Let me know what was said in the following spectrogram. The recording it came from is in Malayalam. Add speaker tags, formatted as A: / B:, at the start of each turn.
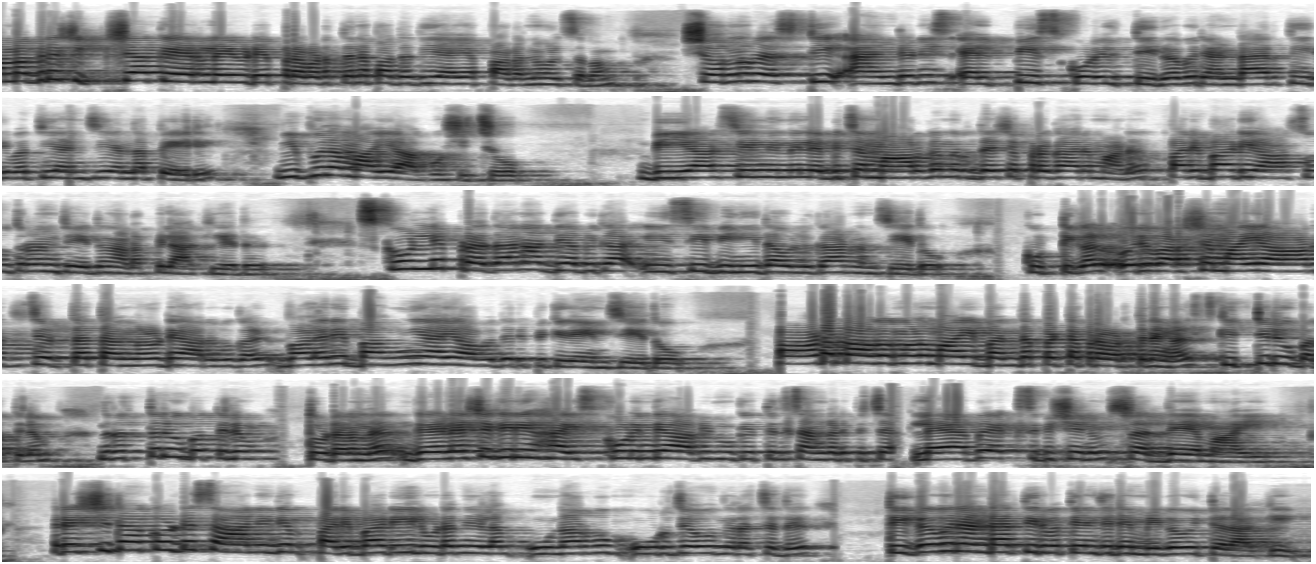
A: സമഗ്ര ശിക്ഷ കേരളയുടെ പ്രവർത്തന പദ്ധതിയായ പഠനോത്സവം Shoranur S T Antony's L P സ്കൂളിൽ തികവ് രണ്ടായിരത്തി ഇരുപത്തി അഞ്ച് എന്ന പേരിൽ വിപുലമായി ആഘോഷിച്ചു. ബി ആർ സിയിൽ നിന്ന് ലഭിച്ച മാർഗനിർദ്ദേശ പ്രകാരമാണ് പരിപാടി ആസൂത്രണം ചെയ്ത് നടപ്പിലാക്കിയത്. സ്കൂളിലെ പ്രധാന അധ്യാപിക ഇ സി വിനീത ഉദ്ഘാടനം ചെയ്തു. കുട്ടികൾ ഒരു വർഷമായി ആർജിച്ചെടുത്ത തങ്ങളുടെ അറിവുകൾ വളരെ ഭംഗിയായി അവതരിപ്പിക്കുകയും ചെയ്തു. പാഠഭാഗങ്ങളുമായി ബന്ധപ്പെട്ട പ്രവർത്തനങ്ങൾ സ്കിറ്റ് രൂപത്തിലും നൃത്ത രൂപത്തിലും തുടർന്ന് ഗണേശഗിരി ഹൈസ്കൂളിന്റെ ആഭിമുഖ്യത്തിൽ സംഘടിപ്പിച്ച ലാബ് എക്സിബിഷനും ശ്രദ്ധേയമായി. രക്ഷിതാക്കളുടെ സാന്നിധ്യം പരിപാടിയിലുടനീളം ഉണർവും ഊർജവും നിറച്ചത് തികവ് രണ്ടായിരത്തി ഇരുപത്തിയഞ്ചിനെ മികവുറ്റതാക്കി.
